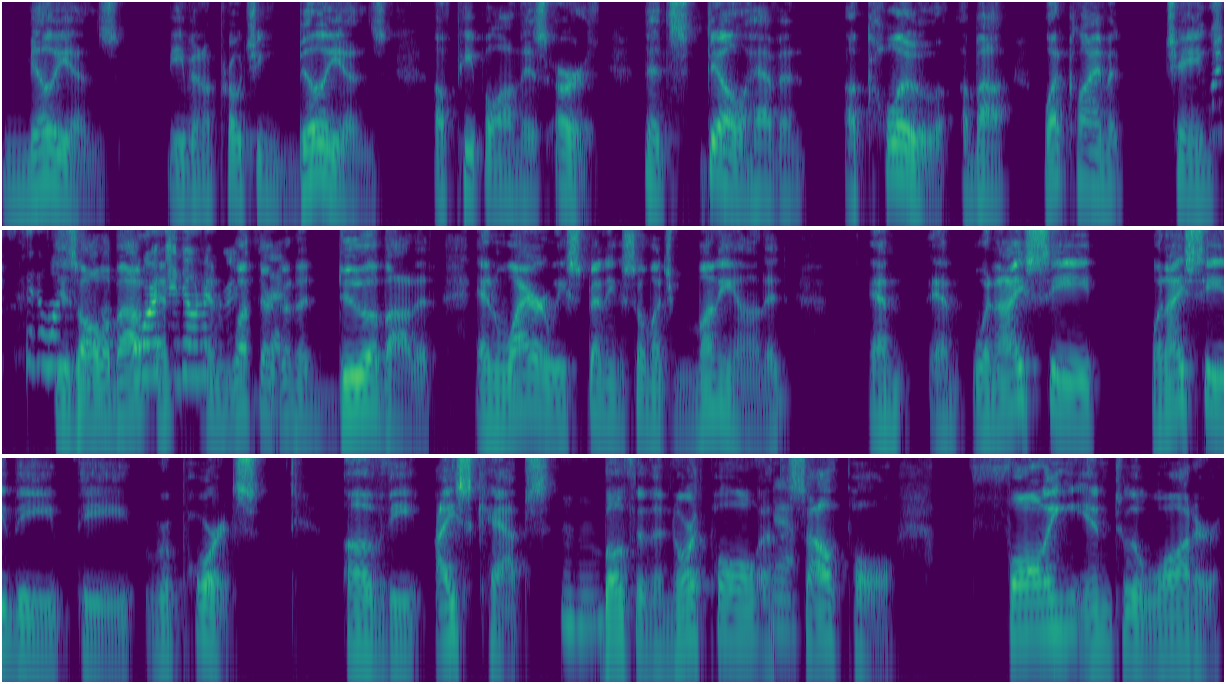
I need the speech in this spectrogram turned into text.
millions, even approaching billions of people on this earth that still haven't a clue about what climate change What they don't want is all about and, and what they're going to do about it and why are we spending so much money on it and and when i see when i see the the reports of the ice caps Mhm. both of the north pole and Yeah. the south pole falling into the water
